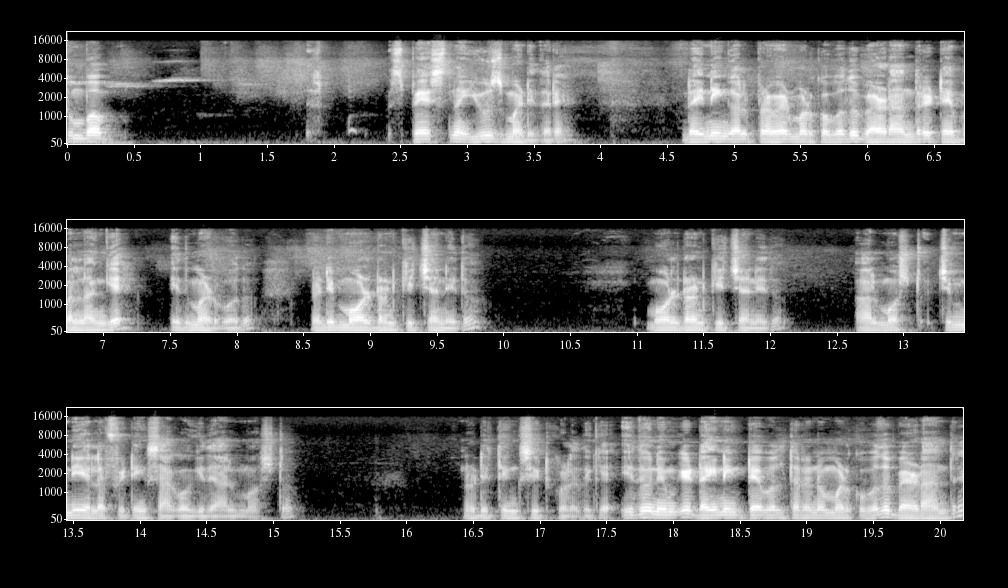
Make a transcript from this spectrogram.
ತುಂಬ ಸ್ಪೇಸ್ನ ಯೂಸ್ ಮಾಡಿದ್ದಾರೆ. ಡೈನಿಂಗ್ ಹಾಲ್ ಪ್ರೊವೈಡ್ ಮಾಡ್ಕೋಬೋದು, ಬೇಡ ಅಂದರೆ ಟೇಬಲ್ ಹಂಗೆ ಇದು ಮಾಡ್ಬೋದು. ನೋಡಿ ಮೋಲ್ಡ್ರನ್ ಕಿಚನ್ ಇದು. ಮೋಲ್ಡ್ರನ್ ಕಿಚನ್ ಇದು. ಆಲ್ಮೋಸ್ಟ್ ಚಿಮ್ನಿ ಎಲ್ಲ ಫಿಟ್ಟಿಂಗ್ಸ್ ಆಗೋಗಿದೆ ಆಲ್ಮೋಸ್ಟು ನೋಡಿ ಥಿಂಗ್ಸ್ ಇಟ್ಕೊಳ್ಳೋದಕ್ಕೆ. ಇದು ನಿಮಗೆ ಡೈನಿಂಗ್ ಟೇಬಲ್ ಥರನೂ ಮಾಡ್ಕೋಬೋದು, ಬೇಡ ಅಂದರೆ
